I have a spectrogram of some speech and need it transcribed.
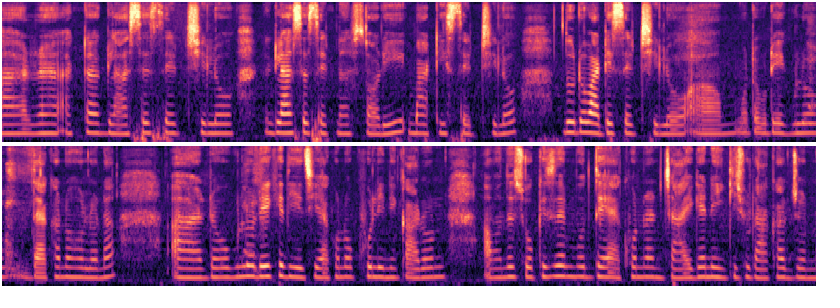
আর একটা গ্লাসের সেট ছিল। গ্লাসের সেট না সরি বাটির সেট ছিল। দুটো বাটির সেট ছিল। মোটামুটি এগুলো দেখানো হলো না। আর ওগুলো রেখে দিয়েছি এখনও খুলিনি। কারণ আমাদের শোকেসের মধ্যে এখন আর জায়গা নেই কিছু রাখার জন্য।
